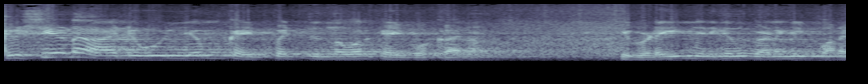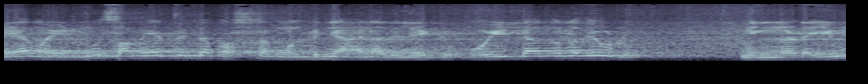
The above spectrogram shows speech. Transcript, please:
കൃഷിയുടെ ആനുകൂല്യം കൈപ്പറ്റുന്നവർ കൈപൊക്കാനാണ് ഇവിടെയും എനിക്കത് വേണമെങ്കിൽ പറയാമായിരുന്നു. സമയത്തിന്റെ പ്രശ്നം കൊണ്ട് ഞാൻ അതിലേക്ക് പോയില്ല എന്നുള്ളതേ ഉള്ളൂ. നിങ്ങളുടെയും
